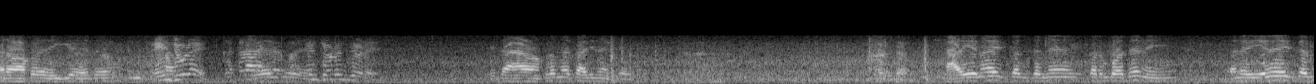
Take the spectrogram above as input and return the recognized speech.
અને આંકડો રહી ગયો હોય તો. જોડે. એટલે આ આંકડો મેં કાઢી નાખ્યો. અચ્છા. એના જ કર્મ તને કર્મ બધે નહીં અને એના જ કર્મ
